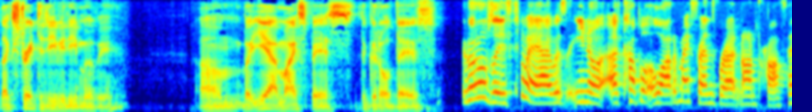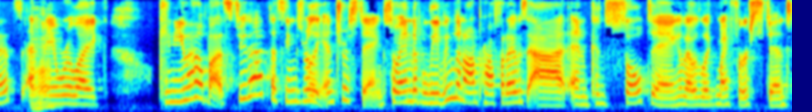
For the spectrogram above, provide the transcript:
like straight to DVD movie. Um, but yeah, MySpace, the good old days. The good old days. Anyway, I was, you know, a couple, a lot of my friends were at nonprofits and Uh-huh. they were like, can you help us do that? That seems really interesting. So I ended up leaving the nonprofit I was at and consulting. That was like my first stint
